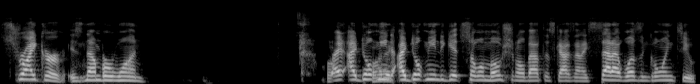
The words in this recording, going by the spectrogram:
Striker is number one. I, I don't but mean I don't mean to get so emotional about this, guys, and I said I wasn't going to.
